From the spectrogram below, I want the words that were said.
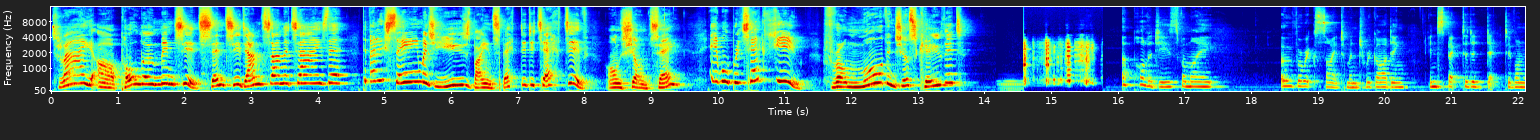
Try our Polo Minted Scented Hand Sanitizer, the very same as used by Inspector Detective on. It will protect you from more than just COVID. Apologies for my overexcitement regarding Inspector Detective on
